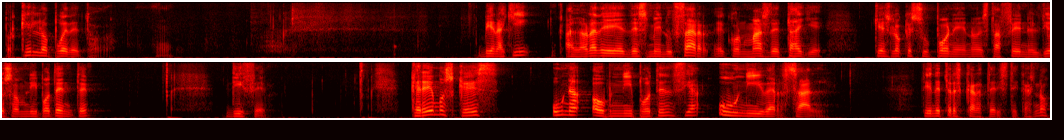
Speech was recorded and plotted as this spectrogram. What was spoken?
porque Él lo puede todo. Bien, aquí, a la hora de desmenuzar eh, con más detalle qué es lo que supone ¿no? esta fe en el Dios omnipotente, dice, creemos que es una omnipotencia universal. Tiene tres características, ¿no?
